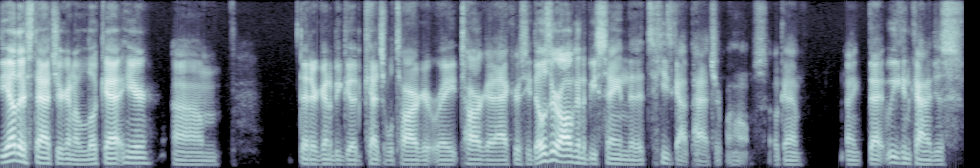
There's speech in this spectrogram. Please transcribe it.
the other stats you're going to look at here, um, that are going to be good catchable target rate, target accuracy. Those are all going to be saying that it's, he's got Patrick Mahomes. Okay. Like that, we can kind of just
